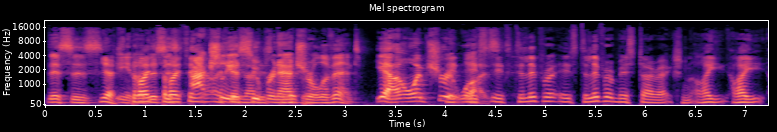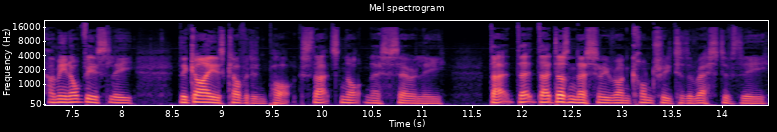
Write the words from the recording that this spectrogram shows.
This is Yes, you know I- this is think- actually a supernatural event. Yeah, oh, I'm sure it, It- was. It's, it's deliberate. It's deliberate misdirection. I, I, I mean, obviously, the guy is covered in pox. That's not necessarily that that that doesn't necessarily run contrary to the rest of the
